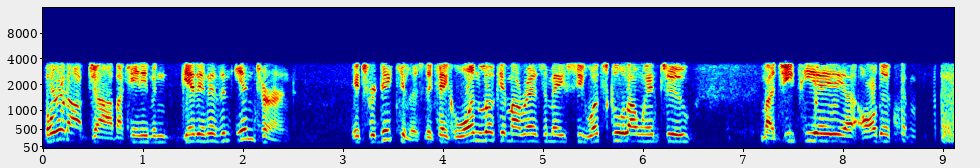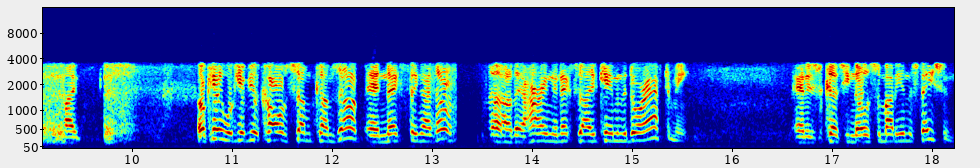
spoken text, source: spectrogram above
board op job. I can't even get in as an intern. It's ridiculous. They take one look at my resume, see what school I went to, my GPA, uh, all the equipment. Like, okay, we'll give you a call if something comes up. And next thing I know, uh, they're hiring the next guy who came in the door after me. And it's because he knows somebody in the station.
